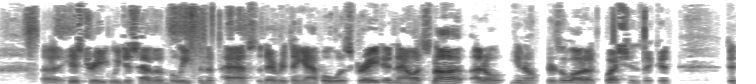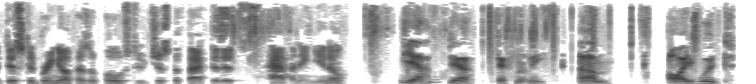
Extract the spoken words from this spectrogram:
a, history? We just have a belief in the past that everything Apple was great and now it's not. I don't. You know, there's a lot of questions that could that this could bring up as opposed to just the fact that it's happening. You know. Yeah, yeah, definitely. Um, I would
